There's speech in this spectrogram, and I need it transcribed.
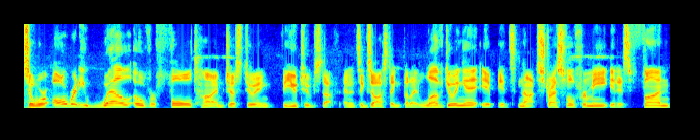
So we're already well over full time just doing the YouTube stuff, and it's exhausting, but I love doing it. it. It's not stressful for me. It is fun.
